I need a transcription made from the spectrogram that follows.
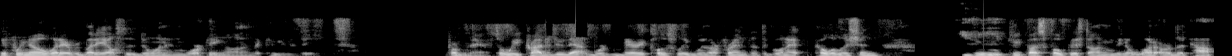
if we know what everybody else is doing and working on in the community from there. So we try to do that and work very closely with our friends at the Gwinnett Coalition mm-hmm. who keep us focused on, you know, what are the top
